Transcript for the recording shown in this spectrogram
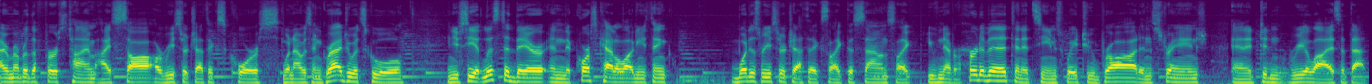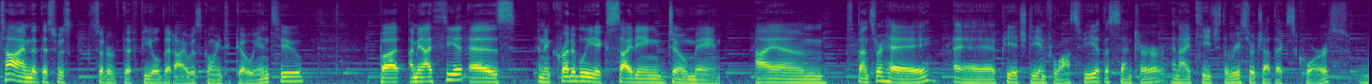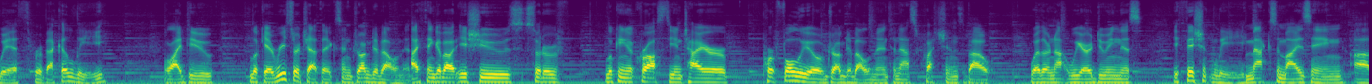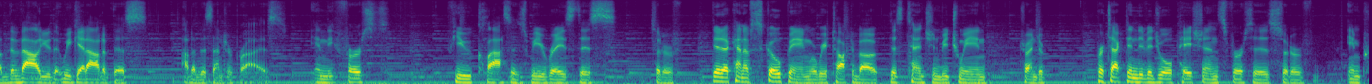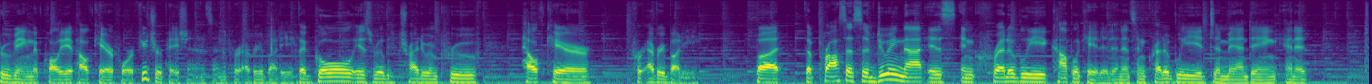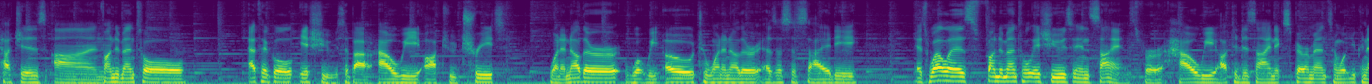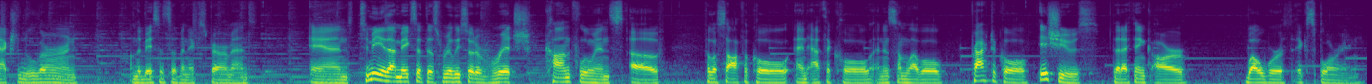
I remember the first time I saw a research ethics course when I was in graduate school, and you see it listed there in the course catalog, and you think, what is research ethics? Like, this sounds like you've never heard of it, and it seems way too broad and strange. And it didn't realize at that time that this was sort of the field that I was going to go into. But I mean, I see it as an incredibly exciting domain. I am Spencer Hey, a PhD in philosophy at the center, and I teach the research ethics course with Rebecca Lee. Well, I do look at research ethics and drug development. I think about issues sort of looking across the entire portfolio of drug development and ask questions about whether or not we are doing this efficiently, maximizing uh, the value that we get out of this, out of this enterprise. In the first few classes, we raised this sort of, did a kind of scoping where we talked about this tension between trying to protect individual patients versus sort of improving the quality of healthcare for future patients and for everybody. The goal is really to try to improve healthcare for everybody. But the process of doing that is incredibly complicated and it's incredibly demanding and it touches on fundamental ethical issues about how we ought to treat one another, what we owe to one another as a society, as well as fundamental issues in science for how we ought to design experiments and what you can actually learn on the basis of an experiment. And to me, that makes it this really sort of rich confluence of philosophical and ethical and in some level practical issues that I think are well worth exploring.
